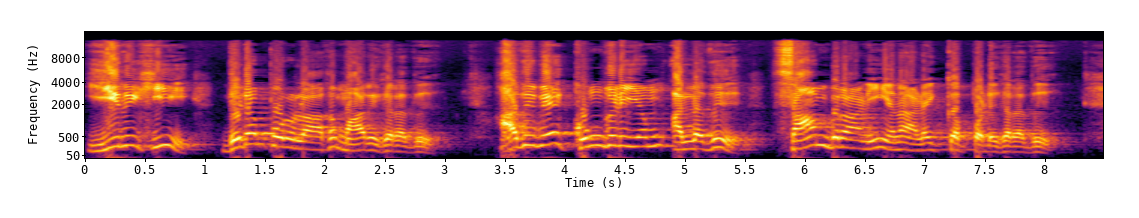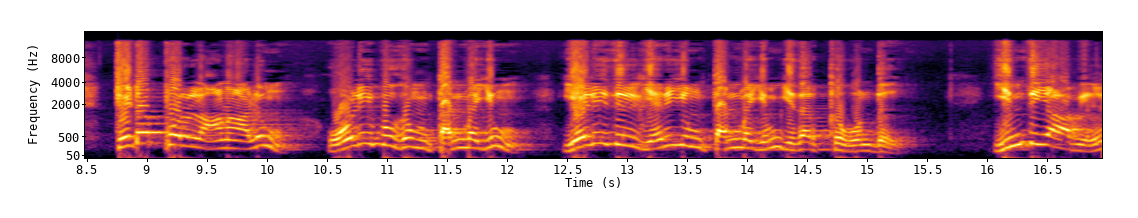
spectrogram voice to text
இறுகி திடப்பொருளாக மாறுகிறது. அதுவே குங்குளியம் அல்லது சாம்பிராணி என அழைக்கப்படுகிறது. திடப்பொருள் ஆனாலும் ஒளிபுகும் தன்மையும் எளிதில் எரியும் தன்மையும் இதற்கு உண்டு. இந்தியாவில்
